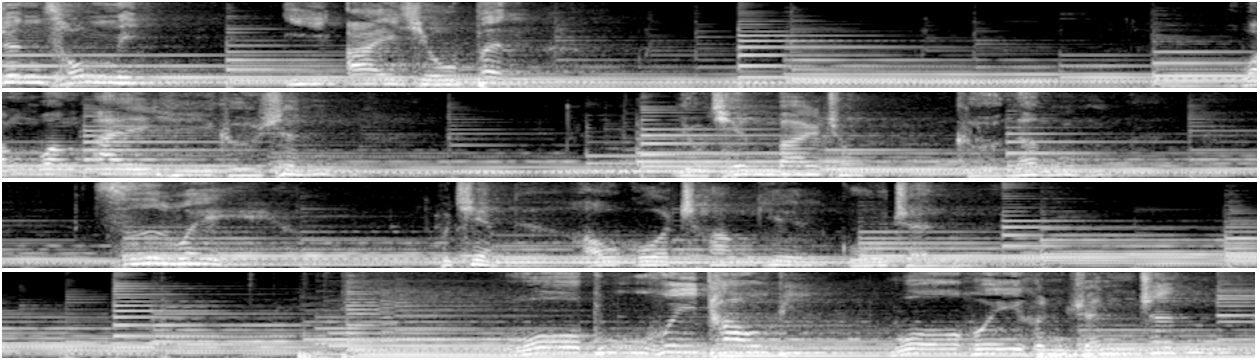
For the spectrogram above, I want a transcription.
真聪明，一爱就笨。往往爱一个人，有千百种可能，滋味不见得好过长夜孤枕。我不会逃避，我会很认真。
